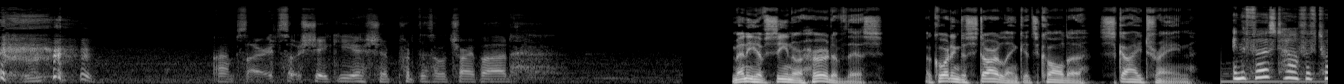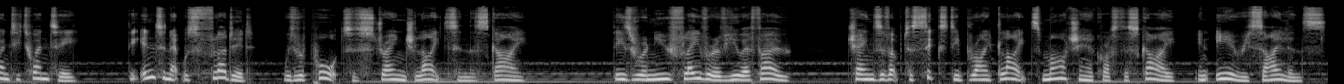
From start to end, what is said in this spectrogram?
I'm sorry, it's so shaky. I should put this on a tripod. Many have seen or heard of this. According to Starlink, it's called a SkyTrain. In the first half of 2020, the internet was flooded with reports of strange lights in the sky. These were a new flavour of UFO, chains of up to 60 bright lights marching across the sky in eerie silence.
